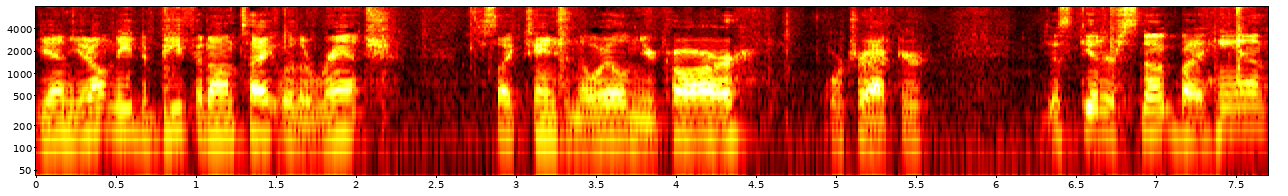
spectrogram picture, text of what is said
Again, you don't need to beef it on tight with a wrench, just like changing the oil in your car or tractor. Just get her snug by hand,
